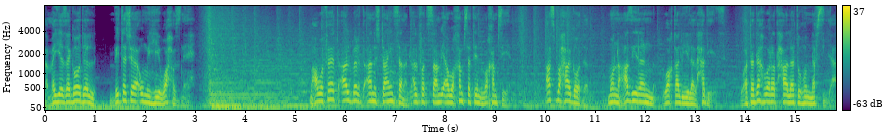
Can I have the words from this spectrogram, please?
تميز جودل بتشاؤمه وحزنه. مع وفاة ألبرت أينشتاين سنة 1955 أصبح جودل منعزلا وقليل الحديث وتدهورت حالته النفسية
